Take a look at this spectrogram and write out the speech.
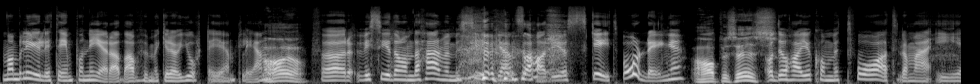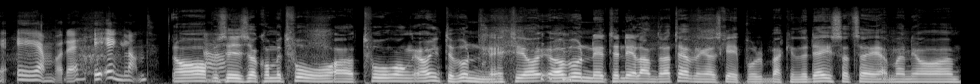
man blir ju lite imponerad av hur mycket du har gjort egentligen. Ja, ja. För vid sidan om det här med musiken så har du ju skateboarding. Ja, precis. Och du har ju kommit tvåa till och med i EM var det, i England. Ja, ja. precis. Jag har kommit tvåa två gånger. Jag har inte vunnit. Jag, jag har vunnit en del andra tävlingar i skateboard back in the day så att säga. Men jag,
